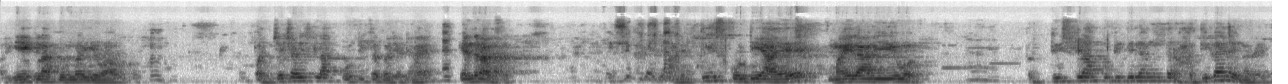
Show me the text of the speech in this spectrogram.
एक लाख दुंगा युवा होतो. पंचेचाळीस लाख कोटीचं बजेट आहे केंद्राचं. आणि तीस कोटी आहे महिला आणि युवक. तर तीस लाख कोटी दिल्यानंतर हाती काय देणार आहे?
